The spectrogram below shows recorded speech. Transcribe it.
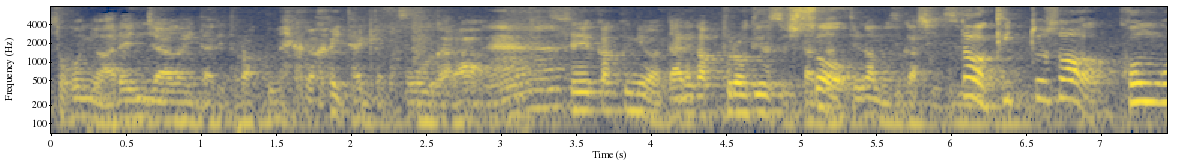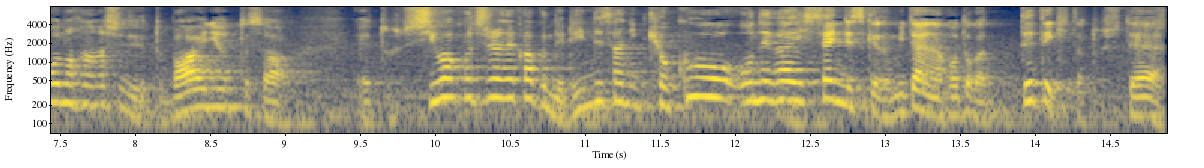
そこにはアレンジャーがいたりトラックメーカーがいたりとかするから、ね。正確には誰がプロデュースしたんだっていうのは難しいですだからきっとさ今後の話で言うと場合によってさえっと、詩はこちらで書くんで林根さんに曲をお願いしたいんですけどみたいなことが出てきたとして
